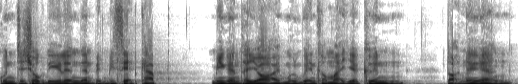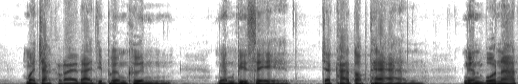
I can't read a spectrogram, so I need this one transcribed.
คุณจะโชคดีเรื่องเงินเป็นพิเศษครับ มีเงินทยอยหมุนเวียนเข้ามาเยอะขึ้น ต่อเนื่องมาจากรายได้ที่เพิ่มขึ้น เงินพิเศษจากค่าตอบแทน เงินโบนัส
